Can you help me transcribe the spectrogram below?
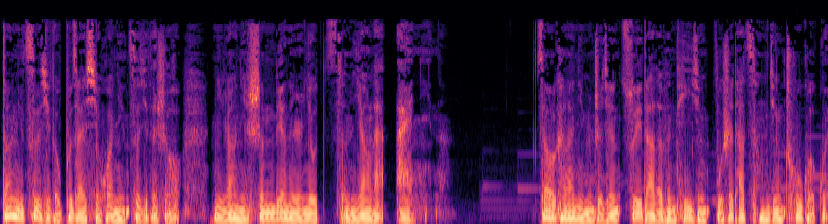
当你自己都不再喜欢你自己的时候，你让你身边的人又怎么样来爱你呢？在我看来，你们之间最大的问题已经不是他曾经出过轨，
